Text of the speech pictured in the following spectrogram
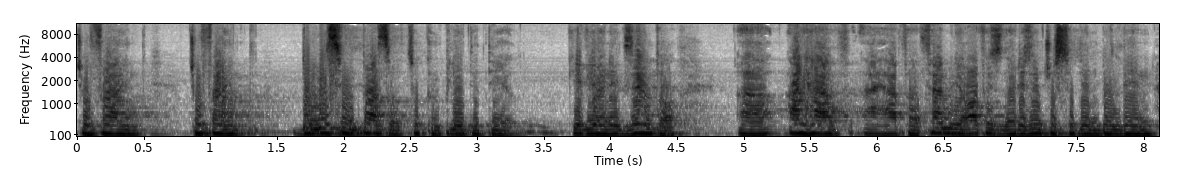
to find, to find the missing puzzle to complete the deal. Give you an example. Uh, I, have, I have a family office that is interested in building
